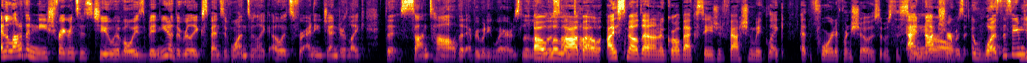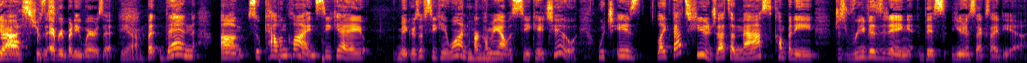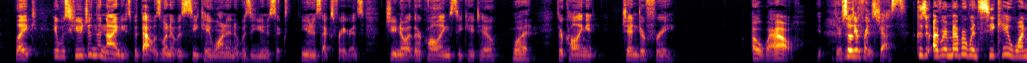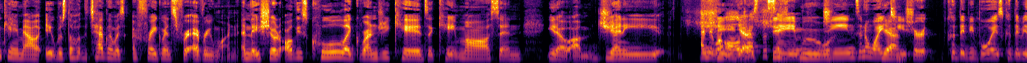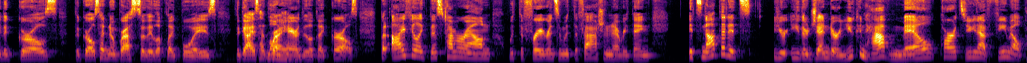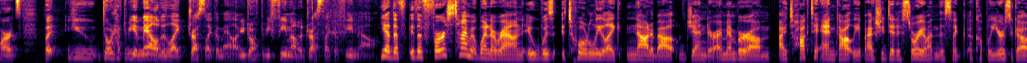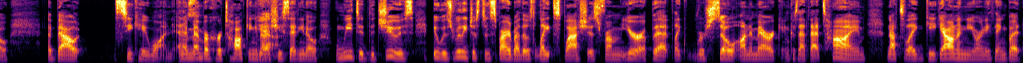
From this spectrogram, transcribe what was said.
and a lot of the niche fragrances too have always been, you know, the really expensive ones are like, oh, it's for any gender, like the Santal that everybody wears. Le Oh, Labo Le Santal. Labo. I smelled that on a girl backstage at Fashion Week, like at four different shows. It was the same. I'm not girl. sure it was it was the same girl. Yes, because everybody wears it. Yeah. But then, um, so Calvin Klein, CK, makers of CK1 Mm-hmm. are coming out with CK2, which is like that's huge. That's a mass company just revisiting this unisex idea. Like it was huge in the 90s, but that was when it was CK1 and it was a unisex unisex fragrance. Do you know what they're calling CK2? What? They're calling it gender free. Oh wow. There's So a difference, Jess. Because I remember when CK1 came out, it was the the tagline was a fragrance for everyone, and they showed all these cool like grungy kids, like Kate Moss and you know um, Jenny, And they were She- all yeah, dressed the same woo. jeans and a white Yeah. t shirt. Could they be boys? Could they be the girls? The girls had no breasts, so they looked like boys. The guys had long Right. hair, they looked like girls. But I feel like this time around, with the fragrance and with the fashion and everything, it's not that it's you're either gender. You can have male parts, you can have female parts, but you don't have to be a male to like dress like a male, you don't have to be female to dress like a female. Yeah, the the first time it went around, it was totally like not about gender. I remember um, I talked to Anne Gottlieb. I actually did a story on this like a couple years ago about CK1, and I remember her talking about. it. Yeah. She said, you know, when we did the juice, it was really just inspired by those light splashes from Europe that like were so un-American. Because at that time, not to like geek out on you or anything, but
